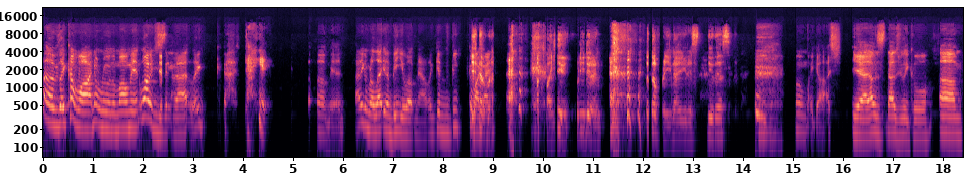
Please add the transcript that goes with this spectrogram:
i was like come on don't ruin the moment why would you yeah. say that like dang it oh man I think I'm gonna let him beat you up now. Like, get beat. Come yeah, on, right. like, dude, what are you doing? enough for you. Now you just do this. Oh my gosh. Yeah, that was that was really cool. Um,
